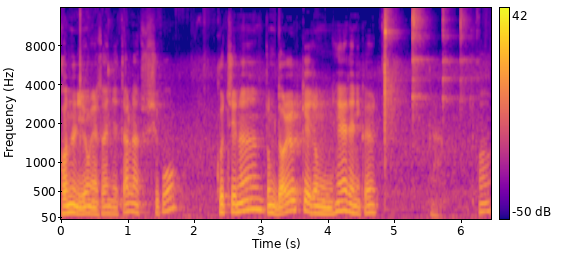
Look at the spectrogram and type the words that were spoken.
건을 이용해서 이제 잘라주시고 구찌는 좀 넓게 좀 해야 되니까요. 어.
